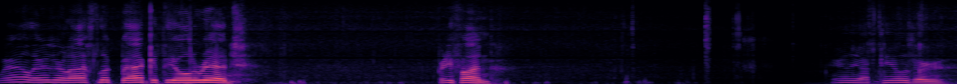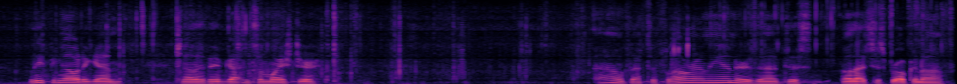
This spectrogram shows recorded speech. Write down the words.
Well, there's our last look back at the old ridge. Pretty fun. Here the oxtails are leafing out again now that they've gotten some moisture. I don't know if that's a flower on the end or is that just, oh that's just broken off.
